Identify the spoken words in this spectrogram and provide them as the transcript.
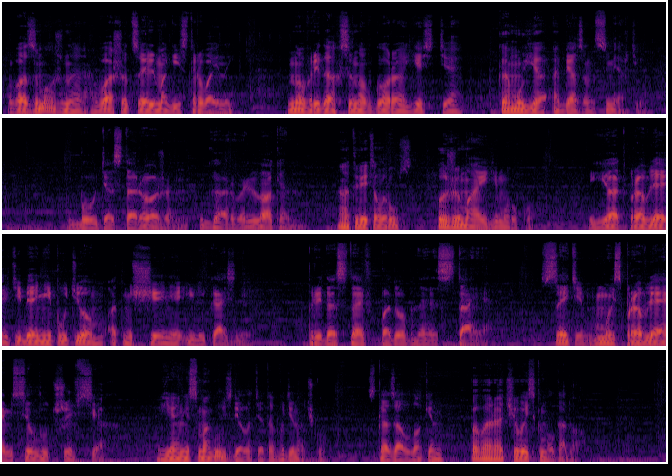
«Возможно, ваша цель — магистр войны, но в рядах сынов Гора есть те, кому я обязан смертью». «Будь осторожен, Гарвель Локен», — ответил Рус, пожимая ему руку. Я отправляю тебя не путем отмщения или казни. Предоставь подобное стае. С этим мы справляемся лучше всех. Я не смогу сделать это в одиночку, сказал Локин, поворачиваясь к Малкадору.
